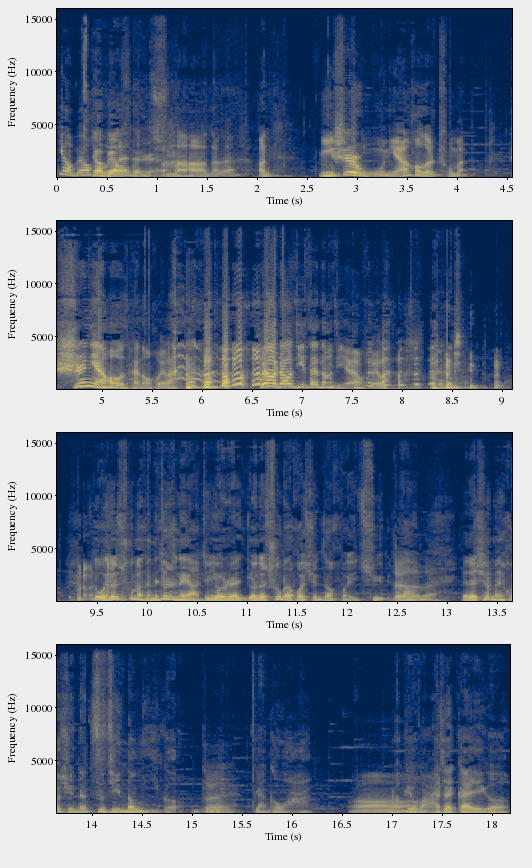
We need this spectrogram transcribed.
要不要要不要回来的人。回去？哈哈那对，你是五年后的出门，十年后才能回来，不要着急，再等几年回来。对，我觉得出门可能就是那样，就有人有的出门会选择回去，对对对有的出门会选择自己弄一个，对。养个娃，啊，然后给娃再盖一个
